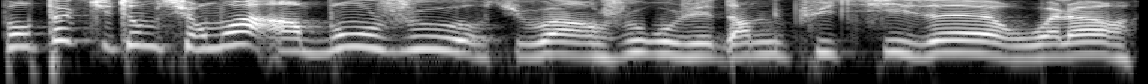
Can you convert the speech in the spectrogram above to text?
pour peu que tu tombes sur moi un bon jour, tu vois, un jour où j'ai dormi plus de 6 heures, ou alors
